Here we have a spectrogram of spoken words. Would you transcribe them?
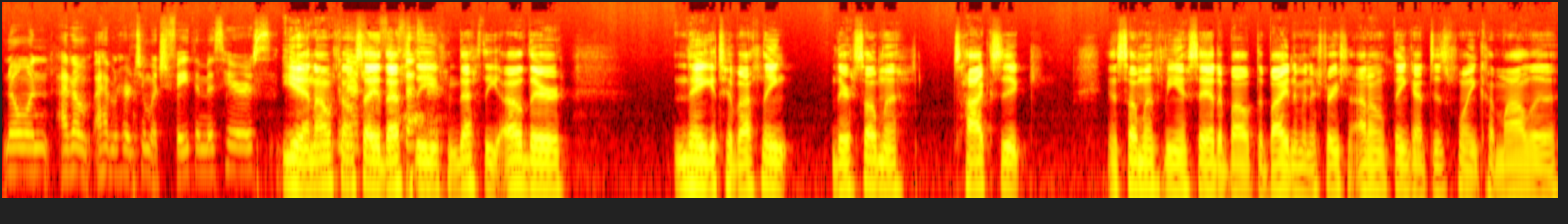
no one. I don't. I haven't heard too much faith in Miss Harris. Yeah, and I was gonna say that's the that's the other negative. I think there's so much toxic and so much being said about the Biden administration. I don't think at this point Kamala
